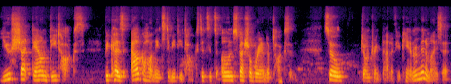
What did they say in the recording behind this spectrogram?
you shut down detox because alcohol needs to be detoxed. It's its own special brand of toxin. So don't drink that if you can, or minimize it.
